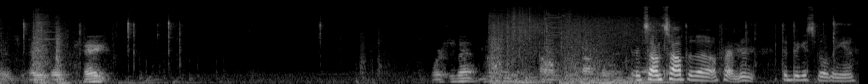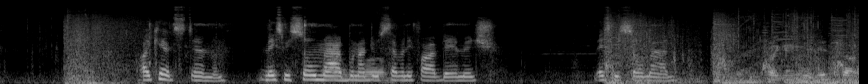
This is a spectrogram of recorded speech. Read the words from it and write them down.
It's a okay. Where's it at? Oh, top of it. It's on top of the apartment, the biggest building. Yeah. I can't stand them. It makes me so mad when I do 75 damage. Makes me so mad. Probably gonna get hit shot.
